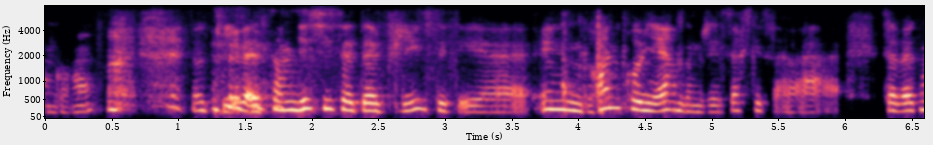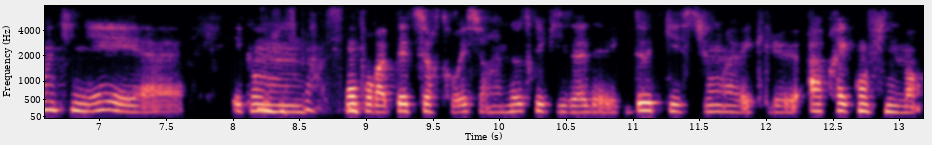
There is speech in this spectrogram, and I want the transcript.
En grand. ok, bah, tant mieux si ça t'a plu. C'était euh, une grande première, donc j'espère que ça va, ça va continuer et, euh, qu'on pourra peut-être se retrouver sur un autre épisode avec d'autres questions avec le après confinement.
